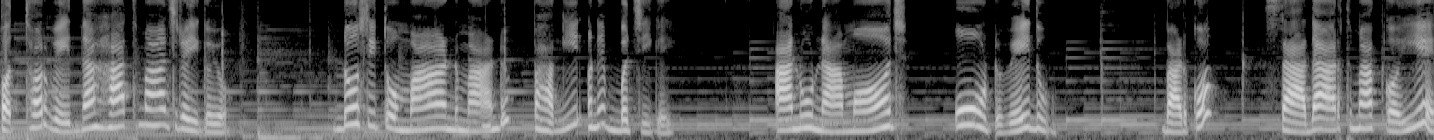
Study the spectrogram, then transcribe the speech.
પથ્થર વૈદના હાથમાં જ રહી ગયો. ડોસી તો માંડ માંડ ભાગી અને બચી ગઈ. આનું નામ જ ઊંટ વૈદું. બાળકો, સાદા અર્થમાં કહીએ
